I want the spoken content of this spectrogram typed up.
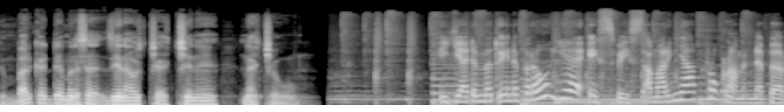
ግንባር ቀደም ርዕሰ ዜናዎቻችን ናቸው። እያደመጡ የነበረው የኤስቢኤስ አማርኛ ፕሮግራምን ነበር።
